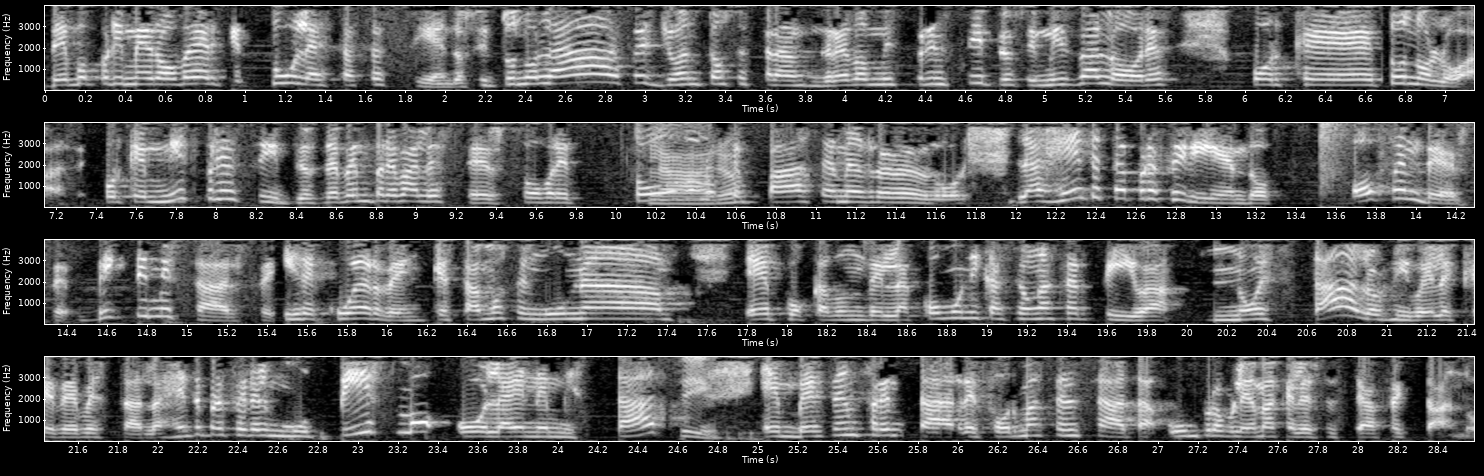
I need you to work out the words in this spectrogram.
Debo primero ver que tú la estás haciendo. Si tú no la haces, yo entonces transgredo mis principios y mis valores porque tú no lo haces. Porque mis principios deben prevalecer sobre todo lo que pasa en alrededor. La gente está prefiriendo ofenderse, victimizarse y recuerden que estamos en una época donde la comunicación asertiva no está a los niveles que debe estar. La gente prefiere el mutismo o la enemistad en vez de enfrentar de forma sensata un problema que les esté afectando.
